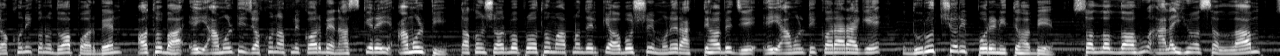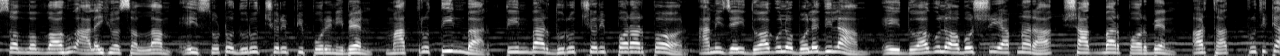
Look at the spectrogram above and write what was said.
যখনই কোনো দোয়া পড়বেন, অথবা এই আমলটি যখন আপনি করবেন, আজকের এই আমলটি, তখন সর্বপ্রথম আপনাদেরকে অবশ্যই মনে রাখতে হবে যে এই আমলটি করার আগে দুরুদ শরীফ পড়ে নিতে হবে। সল্লাল্লাহু আলাইহাসাল্লাম সল্লাল্লাহু আলাইহাসাল্লাম এই ছোট দুরুদ শরীফটি পড়ে নিবেন। মাত্র তিনবার। তিনবার দুরুদ শরীফ পড়ার পর আমি যেই দোয়াগুলো বলে দিলাম, এই দোয়াগুলো অবশ্যই আপনারা সাতবার পড়বেন। অর্থাৎ প্রতিটা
